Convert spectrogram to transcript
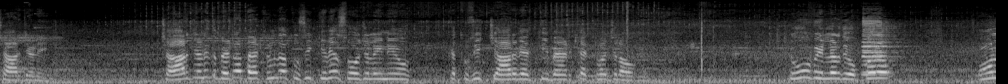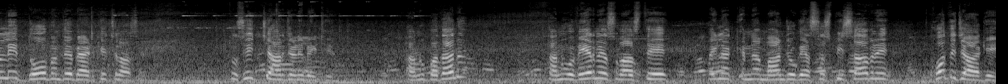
ਚਾਰ ਜਣੇ। ਚਾਰ ਜਣੇ ਤਾਂ ਬੇਟਾ ਬੈਠਣ ਦਾ ਤੁਸੀਂ ਕਿਵੇਂ ਸੋਚ ਲੈਨੇ ਹੋ ਕਿ ਤੁਸੀਂ ਚਾਰ ਵਿਅਕਤੀ ਬੈਠ ਕੇ ਐਕਟਿਵਾ ਚਲਾਓਗੇ? ਟੂ ਵੀਲਰ ਦੇ ਉੱਪਰ ਓਨਲੀ ਦੋ ਬੰਦੇ ਬੈਠ ਕੇ ਚਲਾ ਸਕਦੇ। ਤੁਸੀਂ ਚਾਰ ਜਣੇ ਬੈਠੇ ਹੋ। ਤੁਹਾਨੂੰ ਪਤਾ ਨਾ, ਤੁਹਾਨੂੰ ਅਵੇਅਰਨੈਸ ਵਾਸਤੇ ਪਹਿਲਾਂ ਕਿੰਨਾ ਮਾਨਯੋਗ ਐਸਐਸਪੀ ਸਾਹਿਬ ਨੇ ਖੁਦ ਜਾ ਕੇ,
